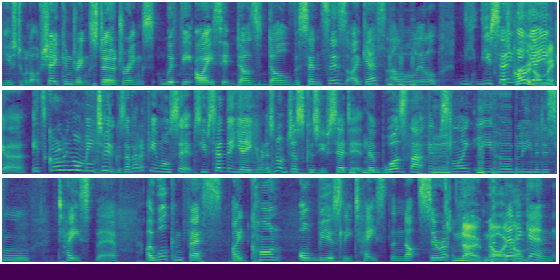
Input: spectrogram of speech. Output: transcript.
used to a lot of shaken drinks, stir drinks. With the ice, it does dull the senses, I guess, a little. You saying the growing. Jaeger? It's growing on me too because I've had a few more sips. You've said the Jaeger, and it's not just because you said it. There was that hmm. slightly herbally medicinal taste there. I will confess, I can't obviously taste the nut syrup. No, no, but I then can't. again,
